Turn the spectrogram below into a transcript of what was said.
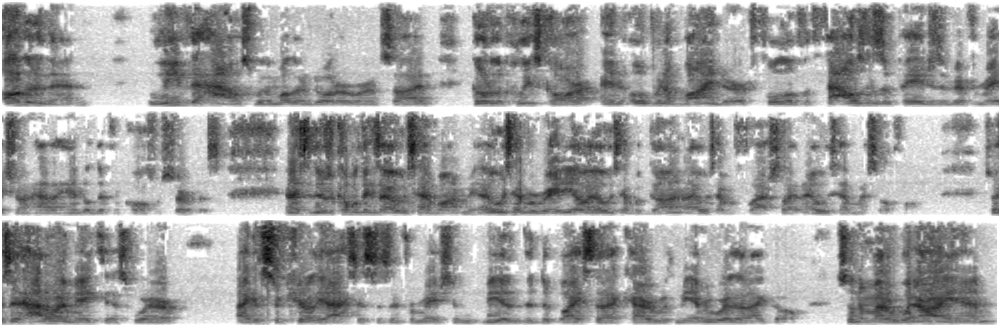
other than leave the house where the mother and daughter were inside, go to the police car, and open a binder full of thousands of pages of information on how to handle different calls for service. And I said, there's a couple things I always have on me. I always have a radio, I always have a gun, I always have a flashlight, and I always have my cell phone. So I said, how do I make this where I can securely access this information via the device that I carry with me everywhere that I go? So no matter where I am,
